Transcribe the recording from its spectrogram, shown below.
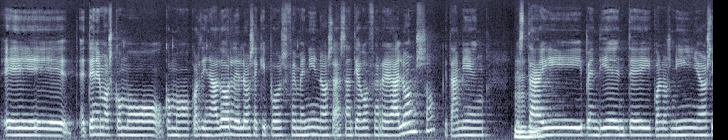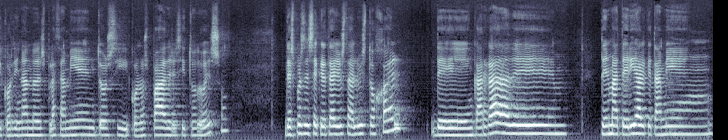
eh, tenemos como, como, coordinador de los equipos femeninos a Santiago Ferrer Alonso, que también está ahí pendiente y con los niños y coordinando desplazamientos y con los padres y todo eso. Después del secretario está Luis Tojal, de encargada de, del material que también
